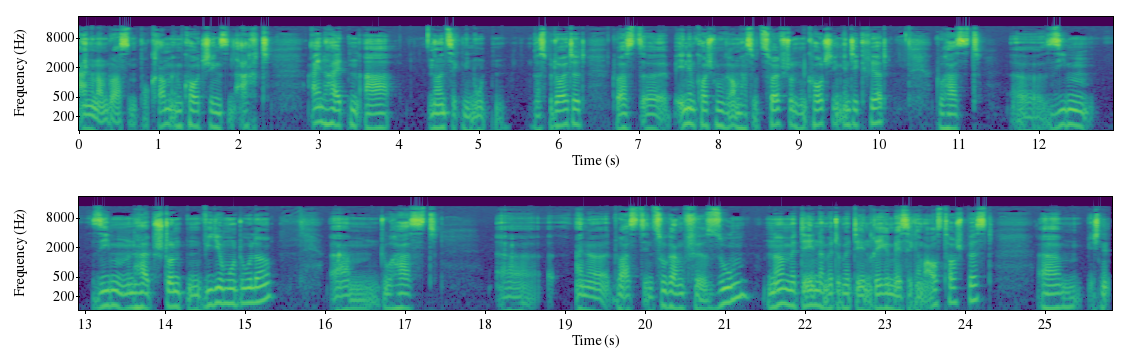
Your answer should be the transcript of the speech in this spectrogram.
angenommen, du hast ein Programm im Coaching, sind acht Einheiten, a 90 Minuten. Das bedeutet, du hast äh, in dem Coaching-Programm hast du zwölf Stunden Coaching integriert, du hast äh, sieben, siebeneinhalb Stunden Videomodule, ähm, du hast äh, eine, du hast den Zugang für Zoom, ne, mit denen, damit du mit denen regelmäßig im Austausch bist. Ähm, ich ne,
